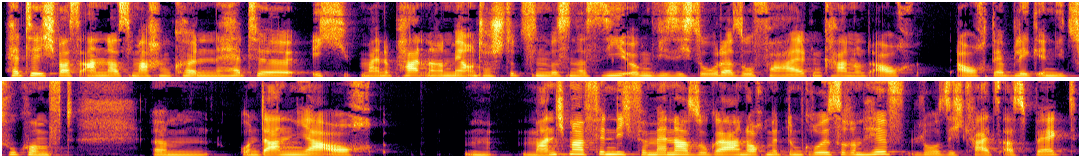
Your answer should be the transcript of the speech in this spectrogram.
hätte ich was anders machen können, hätte ich meine Partnerin mehr unterstützen müssen, dass sie irgendwie sich so oder so verhalten kann und auch, auch der Blick in die Zukunft. Ähm, und dann ja auch manchmal finde ich für Männer sogar noch mit einem größeren Hilflosigkeitsaspekt,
